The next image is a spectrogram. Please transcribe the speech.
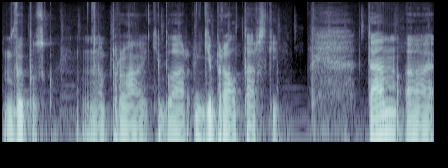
выпуск про Гибрал, Гибралтарский. Там э,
